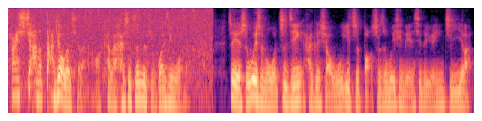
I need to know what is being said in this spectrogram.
他还吓得大叫了起来啊！看来还是真的挺关心我的，这也是为什么我至今还跟小吴一直保持着微信联系的原因之一了。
